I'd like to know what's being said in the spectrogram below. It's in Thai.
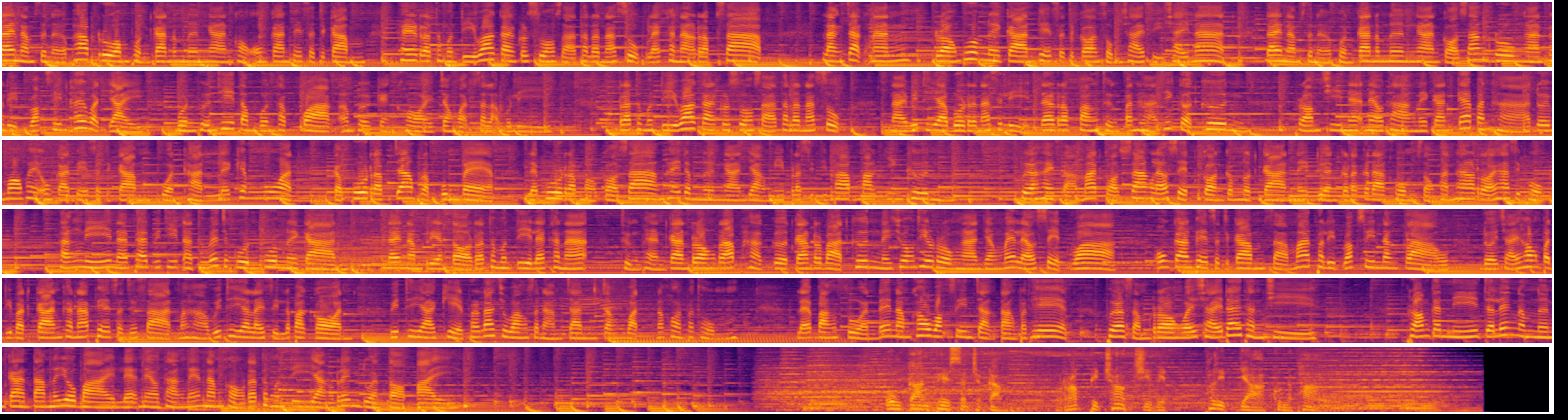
ได้นำเสนอภาพรวมผลการดำเนินงานขององค์การเภสัชกรรม ให้รัฐมนตรีว่าการกระทรวงสาธารณสุข และคณะรับทราบ หลังจากนั้นรองผู้อำนวยการเภสัชกรสมชายศรีชัยนาท ได้นำเสนอผลการดำเนินงานก่อสร้างโรงงานผลิตวัคซีนไข้หวัดใหญ่ บนพื้นที่ตำบลทับกวางอำเภอแก่งคอย จังหวัดสระบุรี รัฐมนตรีว่าการกระทรวงสาธารณสุข นายวิทยาบุรณศิริได้รับฟังถึงปัญหาที่เกิดขึ้น พร้อมชี้แนะแนวทางในการแก้ปัญหา โดยมอบให้องค์การเภสัชกรรมกวดขันและเข้มงวด กับผู้รับจ้างปรับปรุงแบบ และผู้รับเหมาก่อสร้างให้ดำเนินงานอย่างมีประสิทธิภาพมากยิ่งขึ้น เพื่อให้สามารถก่อสร้างแล้วเสร็จก่อนกำหนดการในเดือนกรกฎาคม 2556 ทั้งนี้นายแพทย์วิทิตอัธเวชกุลผู้อำนวยการ ได้นำเรียนต่อรัฐมนตรีและคณะ ถึงแผนการรองรับหากเกิดการระบาดขึ้นในช่วงที่โรงงานยังไม่แล้วเสร็จว่า องค์การเภสัชกรรมสามารถผลิตวัคซีนดังกล่าว โดยใช้ห้องปฏิบัติการคณะเภสัชศาสตร์ มหาวิทยาลัยศิลปากร วิทยาเขตพระราชวังสนามจันทร์จังหวัดนครปฐม และบางส่วนได้นำเข้าวัคซีนจากต่างประเทศ เพื่อสำรองไว้ใช้ได้ทันที พร้อมกันนี้จะเร่งดำเนินการตามนโยบาย และแนวทางแนะนำของรัฐมนตรีอย่างเร่งด่วนต่อไป องค์การเภสัชกรรม รับผิดชอบชีวิต ผลิตยาคุณภาพ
